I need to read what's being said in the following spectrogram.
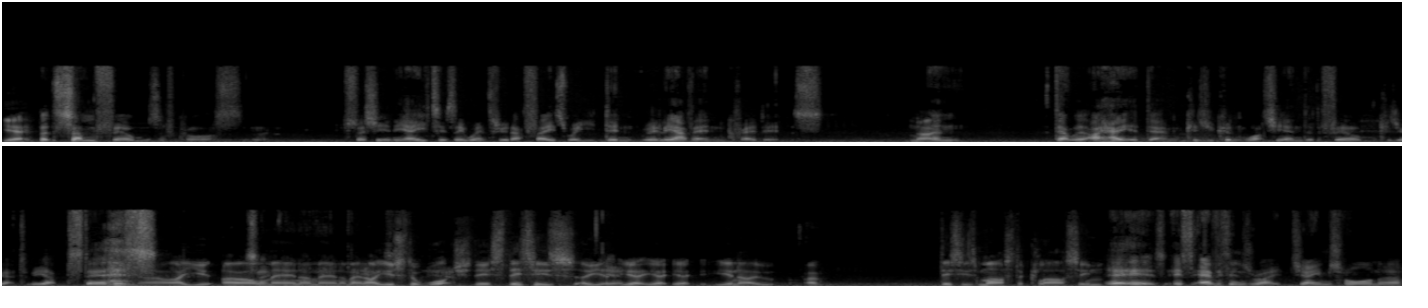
Yeah, But some films, of course, especially in the 80s, they went through that phase where you didn't really have end credits, no. and that was, I hated them because you couldn't watch the end of the film because you had to be upstairs. No, I, oh It's like, man, oh oh, man, oh man! I used to watch this. This is, uh, yeah. Yeah. Yeah, yeah, you know, um, this is masterclass in It is. It's everything's right. James Horner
